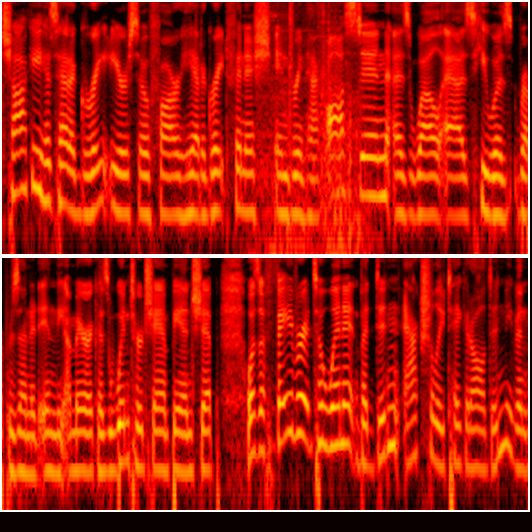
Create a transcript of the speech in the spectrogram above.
Chalky has had a great year so far. He had a great finish in DreamHack Austin, as well as he was represented in the America's Winter Championship. Was a favorite to win it, but didn't actually take it all. Didn't even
